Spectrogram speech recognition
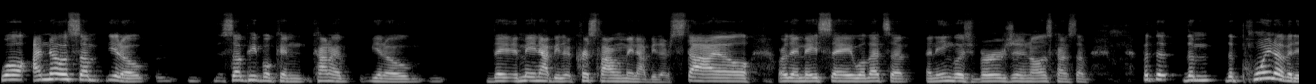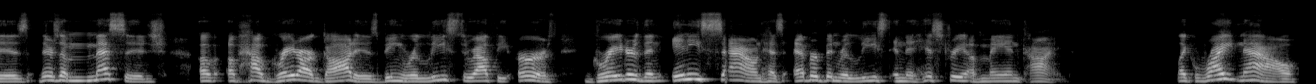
Well, I know some, you know, some people can kind of, you know, they it may not be their Chris Tomlin may not be their style, or they may say, well, that's a an English version, all this kind of stuff. But the the the point of it is there's a message of, of how great our God is being released throughout the earth, greater than any sound has ever been released in the history of mankind. Like right now,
